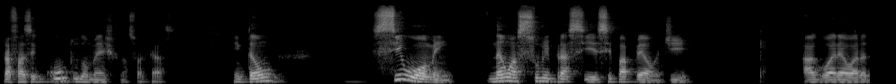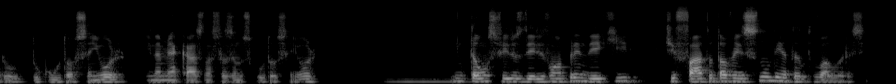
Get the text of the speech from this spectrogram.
para fazer culto doméstico na sua casa. Então, se o homem não assume para si esse papel de agora é a hora do, do culto ao Senhor, e na minha casa nós fazemos culto ao Senhor, então os filhos deles vão aprender que, de fato, talvez isso não tenha tanto valor assim.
